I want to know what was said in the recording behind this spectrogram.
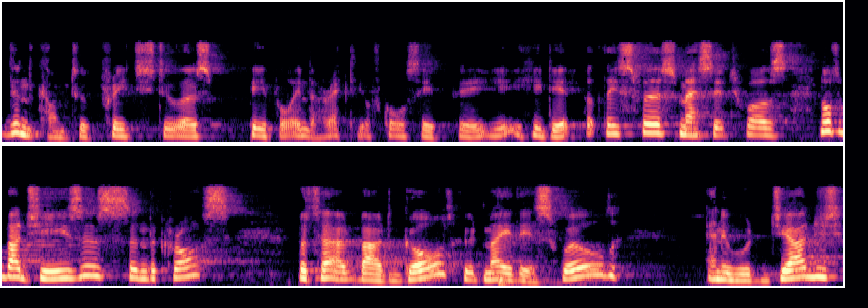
didn't come to preach to those people indirectly, of course, he, he, he did. But his first message was not about Jesus and the cross, but about God who'd made this world and who would judge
